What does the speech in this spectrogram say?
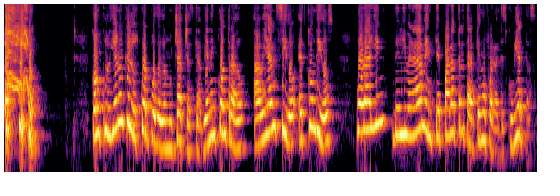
concluyeron que los cuerpos de las muchachas que habían encontrado habían sido escondidos por alguien deliberadamente para tratar que no fueran descubiertas.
